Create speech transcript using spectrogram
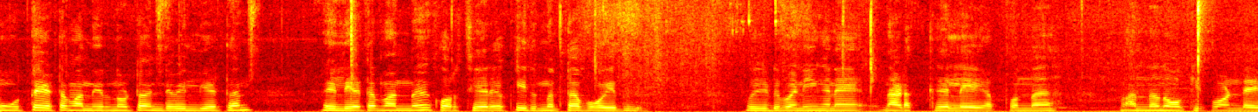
മൂത്ത ഏട്ടൻ വന്നിരുന്നു കേട്ടോ എന്റെ വലിയേട്ടൻ. വലിയേട്ടൻ വന്ന് കുറച്ച് നേരമൊക്കെ ഇരുന്നിട്ടാണ് പോയത്. വീട് പണി ഇങ്ങനെ നടക്കുകയല്ലേ അപ്പം ഒന്ന് വന്ന് നോക്കി പോണ്ടേ.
